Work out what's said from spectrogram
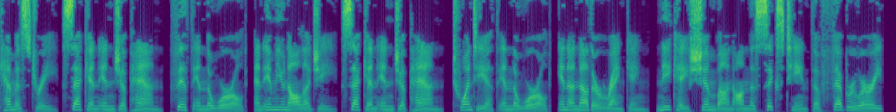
chemistry second in Japan, fifth in the world, and immunology second in Japan, 20th in the world. In another ranking, Nikkei Shimbun on 16 February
